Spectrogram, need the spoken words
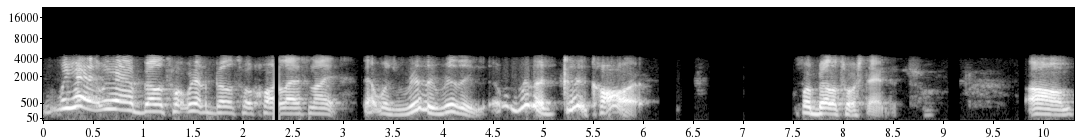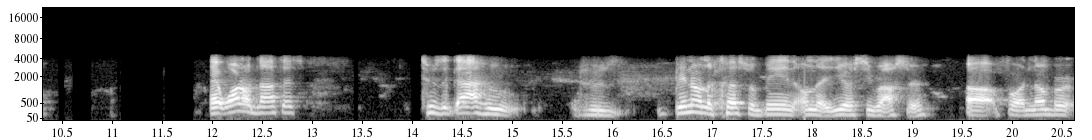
We had we had a Bellator we had a Bellator card last night that was really, really it was really a good card for Bellator standards. Um Eduardo Dantas, who's a guy who who's been on the cusp of being on the UFC roster uh, for a number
